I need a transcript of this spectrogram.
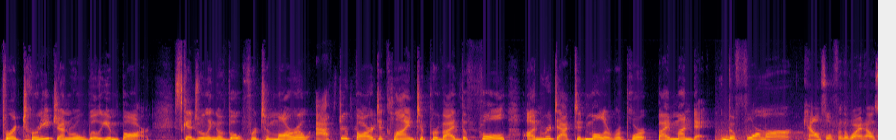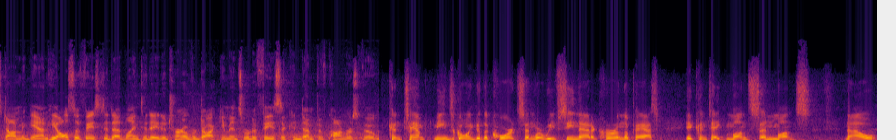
for Attorney General William Barr, scheduling a vote for tomorrow after Barr declined to provide the full, unredacted Mueller report by Monday. The former counsel for the White House, Don McGahn, he also faced a deadline today to turn over documents or to face a contempt of Congress vote. Contempt means going to the courts, and where we've seen that occur in the past, it can take months and months. Now,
